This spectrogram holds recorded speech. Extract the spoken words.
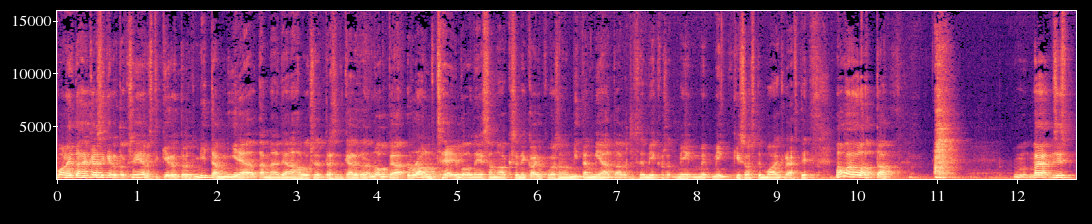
mä olin tähän käsikirjoitukseen hienosti kirjoittanut mitä mieltä. Mä en tiedä, haluatko että tässä käydä nopea round table, niin sanoakseni kaikki voi sanoa mitä mieltä on se Microsoft, mi, mi, Mikkis osti Minecrafti. Mä voin aloittaa. Mä, siis,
